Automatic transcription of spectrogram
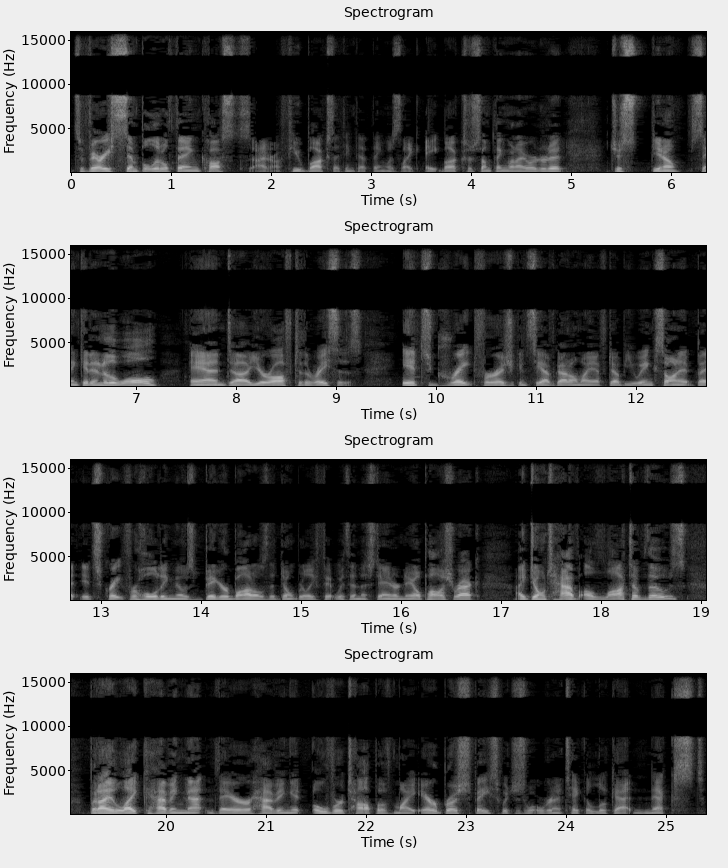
It's a very simple little thing, costs, I don't know, a few bucks. I think that thing was like eight bucks or something when I ordered it. Just, you know, sink it into the wall and uh, you're off to the races. It's great for, as you can see, I've got all my FW inks on it, but it's great for holding those bigger bottles that don't really fit within the standard nail polish rack. I don't have a lot of those, but I like having that there, having it over top of my airbrush space, which is what we're going to take a look at next.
